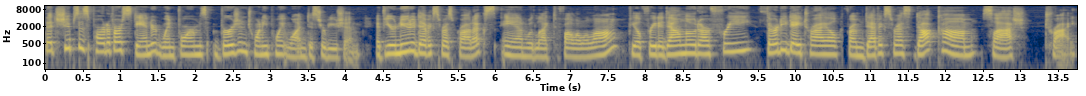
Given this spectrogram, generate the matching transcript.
that ships as part of our standard WinForms version 20.1 distribution. If you're new to DevExpress products and would like to follow along, feel free to download our free 30-day trial from devexpress.com slash try.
